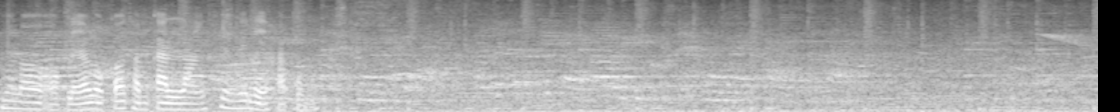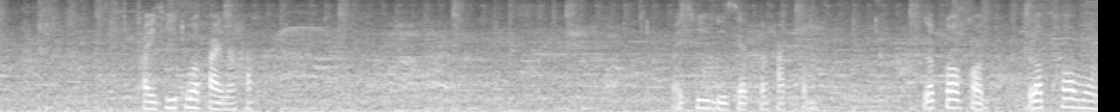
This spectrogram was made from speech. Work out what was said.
เมื่อเราออกแล้วเราก็ทำการล้างเครื่องได้เลยครับผมไปที่ทั่วไปนะครับ ไปที่รีเซ็ตนะครับผม แล้วก็กด ลบข้อมูล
